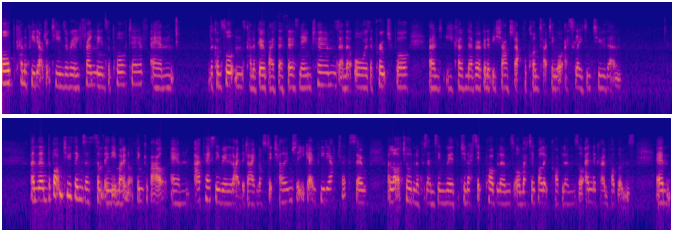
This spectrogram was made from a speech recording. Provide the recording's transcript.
all kind of pediatric teams are really friendly and supportive. Um, the consultants kind of go by their first name terms and they're always approachable and you're kind of never going to be shouted at for contacting or escalating to them. And then the bottom two things are something that you might not think about. Um, I personally really like the diagnostic challenge that you get in paediatrics. So a lot of children are presenting with genetic problems or metabolic problems or endocrine problems um,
